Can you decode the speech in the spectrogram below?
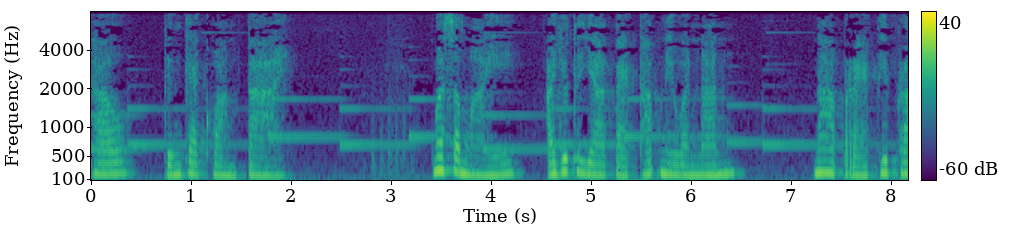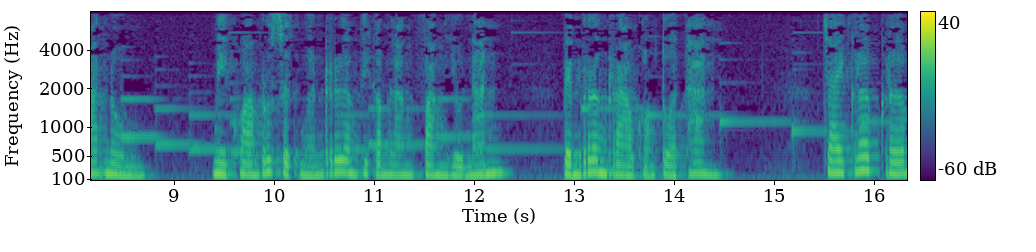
เขา ถึงแก่ความตาย เมื่อสมัยอยุธยาแตกทับในวันนั้นน่าแปลกที่พระหนุ่ม มีความรู้สึกเหมือนเรื่องที่กำลังฟังอยู่นั้น เป็นเรื่องราวของตัวท่าน ใจเคลิบเคลิ้ม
